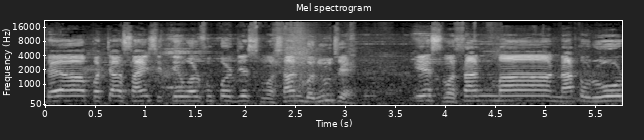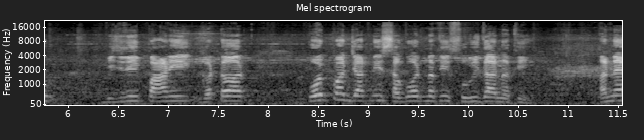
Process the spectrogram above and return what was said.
ત્યાં પચાસ સાઠ સિત્તેર વર્ષ ઉપર જે સ્મશાન બન્યું છે, એ સ્મશાનમાં ના તો રોડ, વીજળી, પાણી, ગટર, કોઈ પણ જાતની સગવડ નથી, સુવિધા નથી. અને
